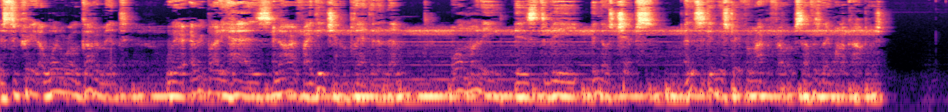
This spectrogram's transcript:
is to create a one world government where everybody has an RFID chip implanted in them. All money is to be in those chips. And this is going to be straight from Rockefeller himself. This is what they want to accomplish.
